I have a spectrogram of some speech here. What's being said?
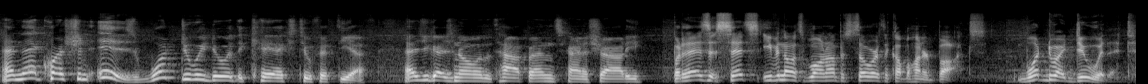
And that question is, what do we do with the KX250F? As you guys know, the top end's kind of shoddy. But as it sits, even though it's blown up, it's still worth a couple hundred bucks. What do I do with it?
